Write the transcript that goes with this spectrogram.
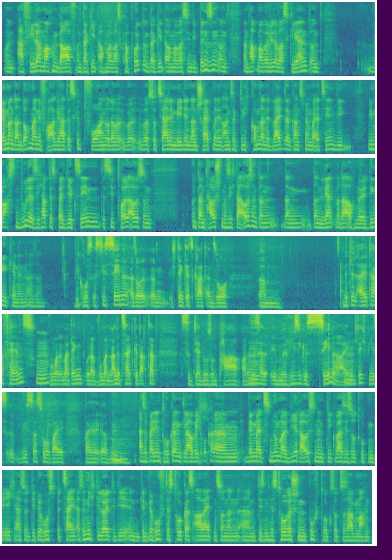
und auch Fehler machen darf und da geht auch mal was kaputt und da geht auch mal was in die Binsen und dann hat man aber wieder was gelernt und wenn man dann doch mal eine Frage hat, es gibt Foren oder über, über soziale Medien, dann schreibt man den an, sagt du, ich komme da nicht weiter, kannst mir mal erzählen, wie, wie machst du das? Ich habe das bei dir gesehen, das sieht toll aus und, und dann tauscht man sich da aus und dann, dann, dann lernt man da auch neue Dinge kennen. Also. Wie groß ist die Szene? Also ähm, ich denke jetzt gerade an so ähm, Mittelalter-Fans, mhm. wo man immer denkt oder wo man lange Zeit gedacht hat, das sind ja nur so ein paar. Aber das mhm. ist ja eben eine riesige Szene eigentlich. Mhm. Wie, ist, wie ist das so bei. bei ähm also bei den Druckern glaube ich, ähm, wenn man jetzt nur mal die rausnimmt, die quasi so drucken wie ich, also die Berufsbezeichnung, also nicht die Leute, die in dem Beruf des Druckers arbeiten, sondern ähm, diesen historischen Buchdruck sozusagen machen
